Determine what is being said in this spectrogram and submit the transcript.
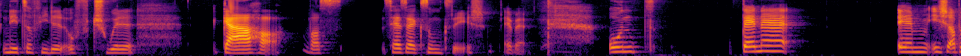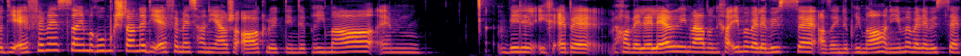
nicht so viel auf die Schule gegeben habe, was sehr, sehr gesund war. Eben. Und dann ähm, ist aber die FMS so im Raum gestanden. Die FMS habe ich auch schon angeschaut in der Primar, ähm, weil ich eben habe Lehrerin werden und ich habe immer wissen, also in der Primar habe ich immer wissen,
